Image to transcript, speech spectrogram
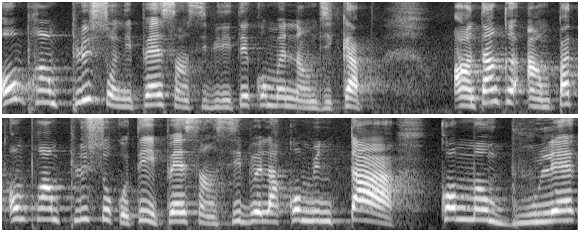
on prend plus son hypersensibilité comme un handicap en tant qu'empathe, on prend plus ce côté hypersensible là comme une tare, comme un boulet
